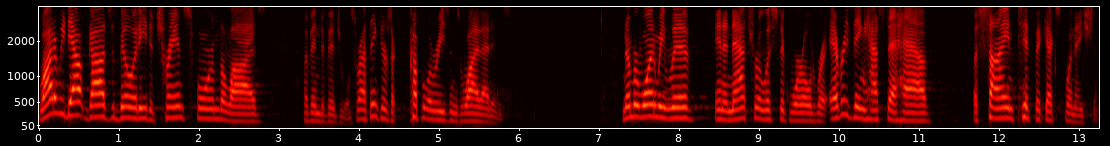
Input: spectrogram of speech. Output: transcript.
Why do we doubt God's ability to transform the lives of individuals? Well, I think there's a couple of reasons why that is. Number one, we live in a naturalistic world where everything has to have a scientific explanation.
